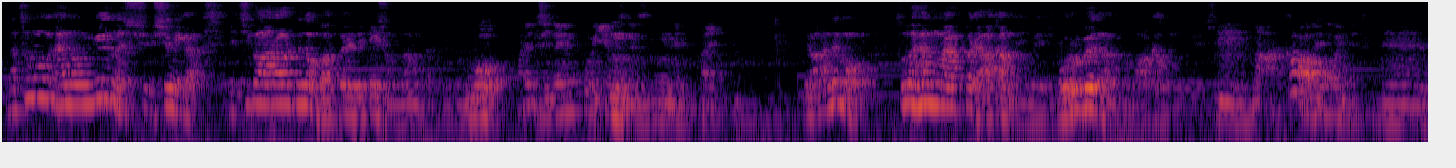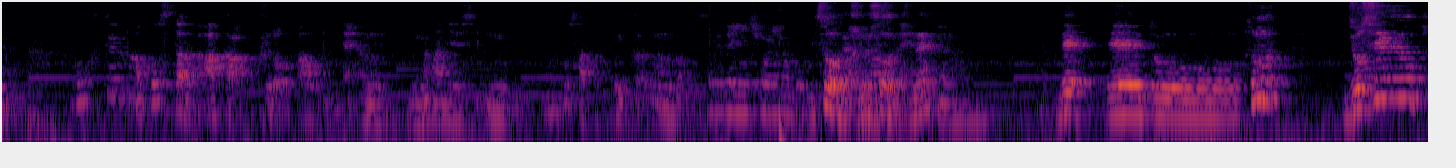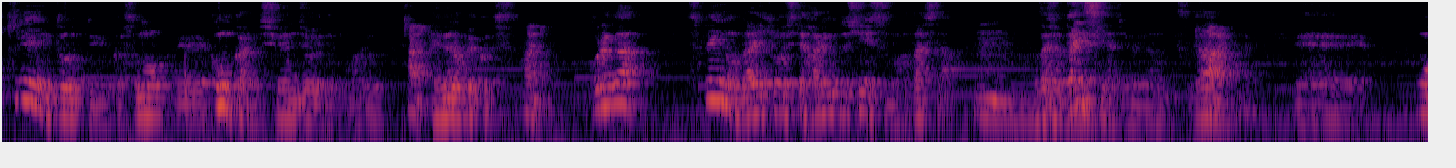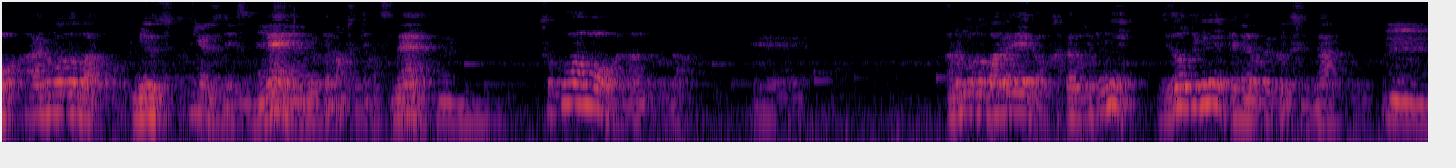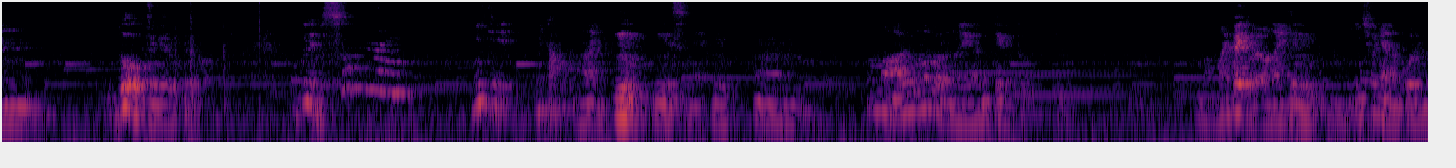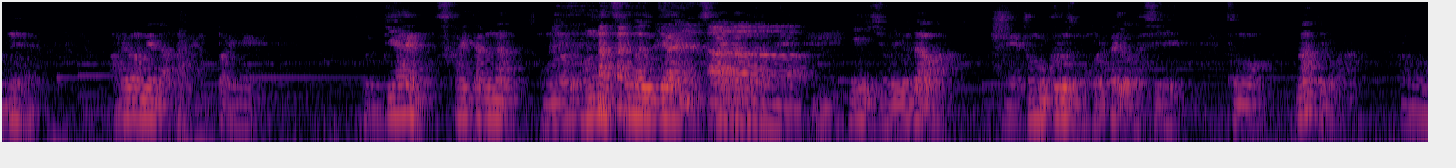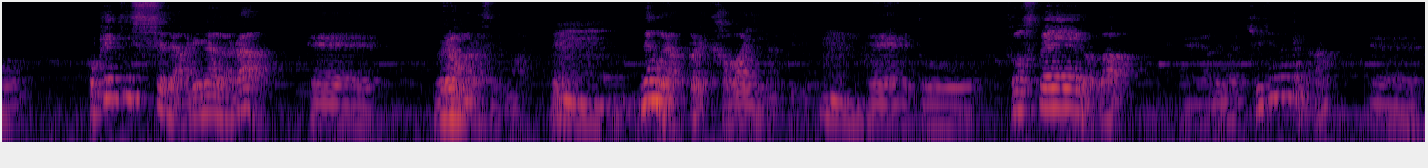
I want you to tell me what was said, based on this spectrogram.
うん。そのあのゲイの趣味が一番現れてるのはバッドエデュケーションなんだけどもあれ自伝っぽいやつですよね、うんうん、はい。いやでもその辺もやっぱり赤のイメージボルベルなんかも赤のイメージ、うん。まあ、赤は多いですね、僕というかポスターが赤黒青みたいな,、感じですね、ポスターかっこいいからなんか。それで印象に残って、ね、そうですねそうですね、でえっ、ー、とその女性をきれいに撮るというかその、えー、今回の主演女優でもある、ペネロペ・クルス、はい、これがスペインを代表してハリウッド進出も果たした、うん、私の大好きな女優なんですが、はい、えー、もうアルモドバのミューズとミューズですね。ねよくなってますね、うん、そこはもうなんだろうな、えー、アルモドバル映画を語るときに自動的にペネロペ・クルスになるという、うん。どう決めるけど僕でもそんなに見て見たことないですね、うん、うん、まあアルモドバルの映画見てると、まあ、毎回とは言わないけど、印象には残るので、あれはねだからやっぱりねウディアレンも使いたくなる女好きのウッディアレンも使いたくなるね。いい女優だわ、ね、トム・クルーズも惚れたようだしそのなんていうのかな。あのコケティッシュでありながら、えー、グラマラスでもあって、うん、でもやっぱり可愛いなという、うん、えーと、そのスペイン映画が、えー、あれね90年代かな、え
